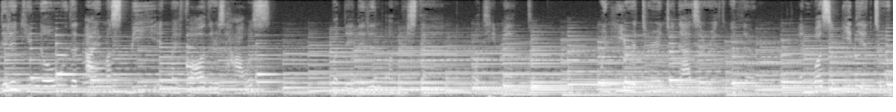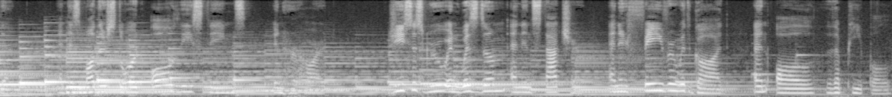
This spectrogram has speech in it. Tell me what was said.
Didn't you know that I must be in my father's house? But they didn't understand what he meant. When he returned to Nazareth with them and was obedient to them, and his mother stored all these things in her heart. Jesus grew in wisdom and in stature and in favor with God and all the people.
